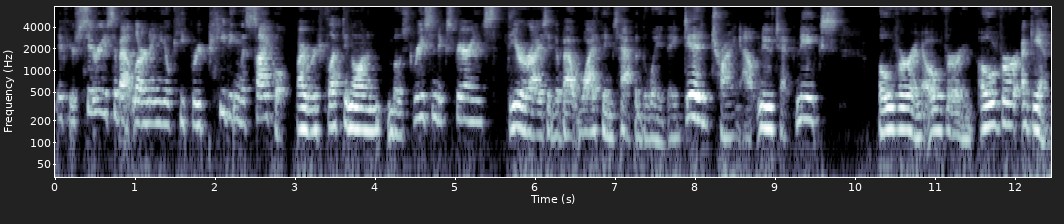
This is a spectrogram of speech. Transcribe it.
If you're serious about learning, you'll keep repeating the cycle by reflecting on most recent experience, theorizing about why things happened the way they did, trying out new techniques over and over and over again.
